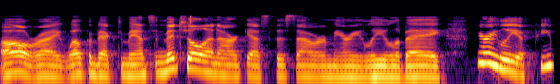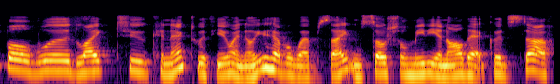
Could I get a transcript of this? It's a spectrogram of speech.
All right, welcome back to Mantz and Mitchell and our guest this hour, Mary Lee LaBay. Mary Lee, if people would like to connect with you, I know you have a website and social media and all that good stuff.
